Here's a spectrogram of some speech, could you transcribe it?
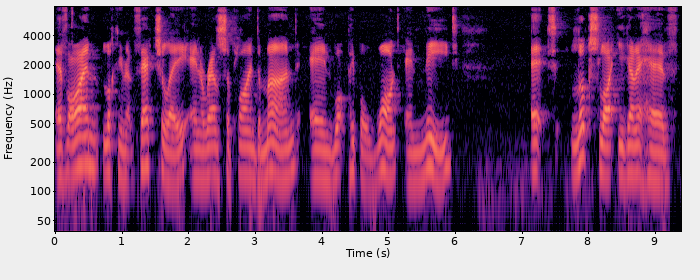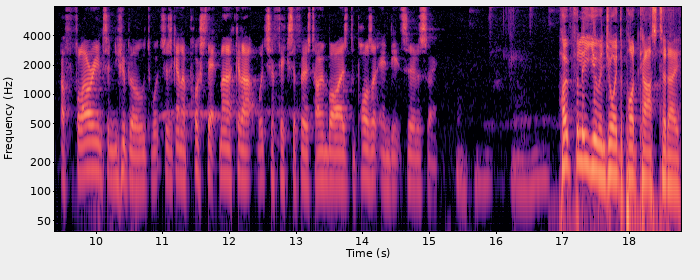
if I'm looking at factually and around supply and demand and what people want and need, it looks like you're going to have a flurry into new builds, which is going to push that market up, which affects the first home buyer's deposit and debt servicing. Hopefully, you enjoyed the podcast today.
